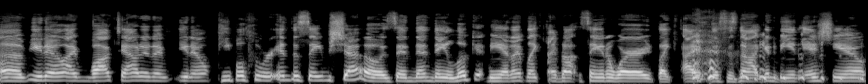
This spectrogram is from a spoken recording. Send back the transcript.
Um, you know, I've walked out and I'm, you know, people who are in the same shows, and then they look at me and I'm like, I'm not saying a word. Like, I this is not going to be an issue.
